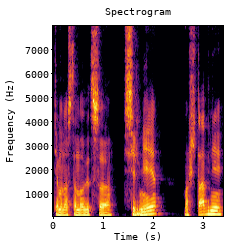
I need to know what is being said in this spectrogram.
тем она становится сильнее, масштабнее.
